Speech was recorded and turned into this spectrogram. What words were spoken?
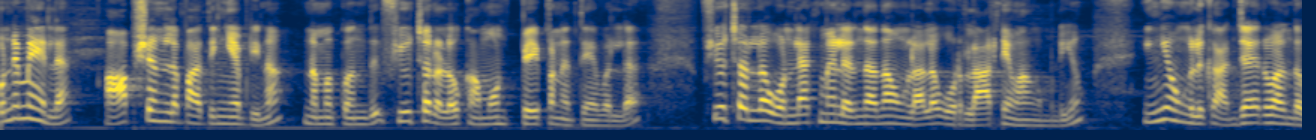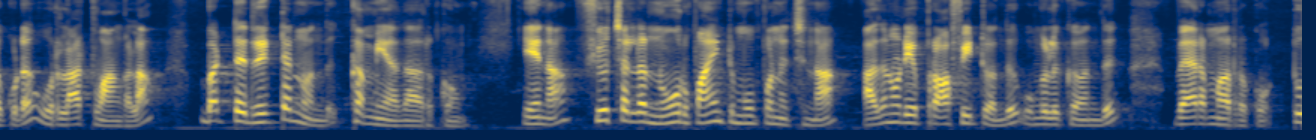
ஒன்றுமே இல்லை. ஆப்ஷனில் பார்த்தீங்க அப்படின்னா நமக்கு வந்து ஃப்யூச்சர் அளவுக்கு அமௌண்ட் பே பண்ண தேவையில்ல. ஃப்யூச்சரில் ஒன் லேக் மேலே இருந்தால் தான் உங்களால் ஒரு லாட்டே வாங்க முடியும். இங்கே உங்களுக்கு அஞ்சாயிரரூவா இருந்தால் கூட ஒரு லாட் வாங்கலாம். பட் ரிட்டர்ன் வந்து கம்மியாக தான் இருக்கும். ஏன்னா ஃப்யூச்சரில் நூறு பாயிண்ட் மூவ் பண்ணுச்சுன்னா அதனுடைய ப்ராஃபிட் வந்து உங்களுக்கு வந்து வேறு மாதிரி இருக்கும். Two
